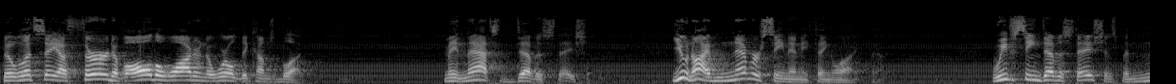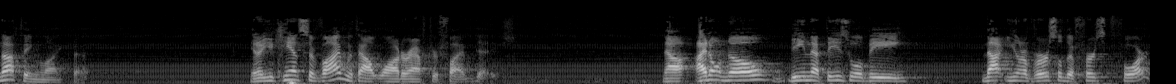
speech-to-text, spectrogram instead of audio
but let's say a third of all the water in the world becomes blood. I mean, that's devastation. You and I have never seen anything like that. We've seen devastations, but nothing like that. You know, you can't survive without water after five days. Now, I don't know, being that these will be not universal, the first four,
